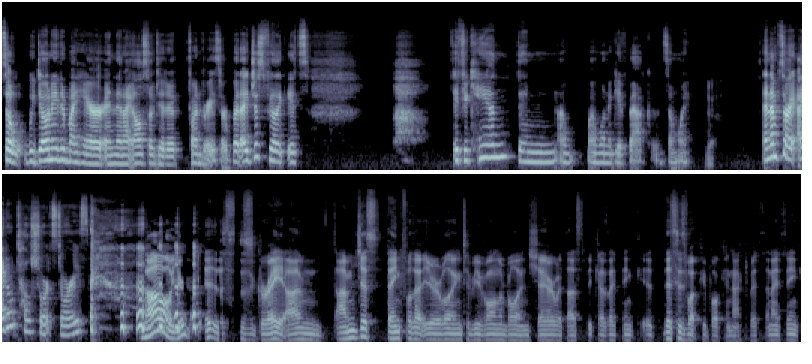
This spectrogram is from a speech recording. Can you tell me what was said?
so we donated my hair and then i also did a fundraiser but i just feel like it's if you can then i, I want to give back in some way Yeah. and I'm sorry, I don't tell short stories. no, you're this, this is great. I'm I'm just thankful that you're willing to be vulnerable and share with us because I think it, this is what people connect with, and I think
